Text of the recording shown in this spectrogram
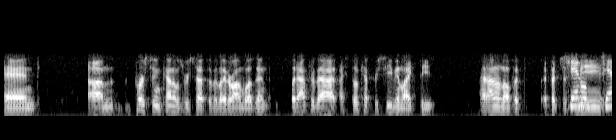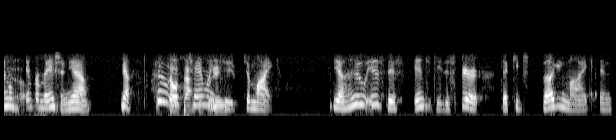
and um, the person kind of was receptive, and later on wasn't. But after that, I still kept receiving like these. I, I don't know if it's if it's just channeled me. channeled uh, information. Yeah, yeah. Who is channeling to to Mike? Yeah, who is this entity, the spirit that keeps bugging Mike and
